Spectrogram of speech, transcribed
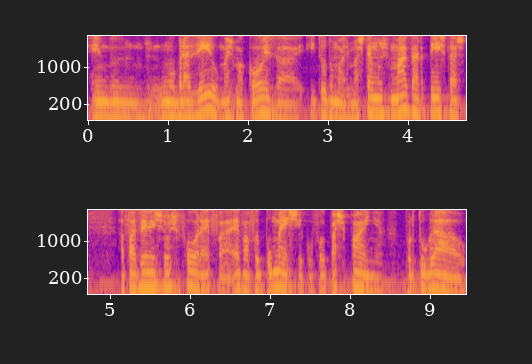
Em- no Brasil, mesma coisa e tudo mais. Mas temos mais artistas a fazerem shows fora. Eva, Eva foi para o México, foi para a Espanha, Portugal,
